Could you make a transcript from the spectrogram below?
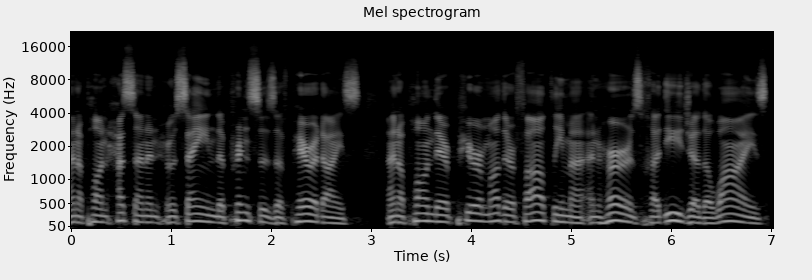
and upon Hassan and Hussein, the princes of paradise, and upon their pure mother Fatima and hers Khadija the wise,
